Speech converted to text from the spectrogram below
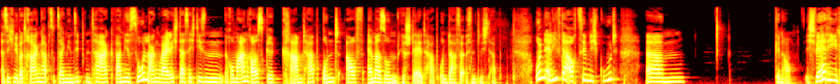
als ich ihn übertragen habe, sozusagen den siebten Tag, war mir so langweilig, dass ich diesen Roman rausgekramt habe und auf Amazon gestellt habe und da veröffentlicht habe. Und er lief da auch ziemlich gut. Ähm, genau. Ich werde ihn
